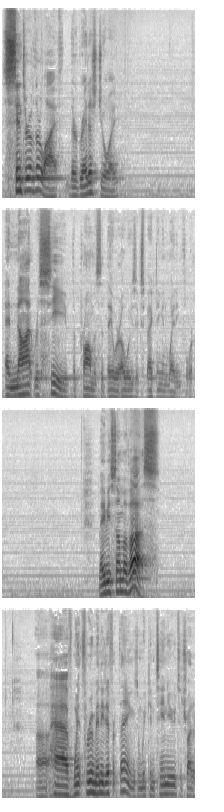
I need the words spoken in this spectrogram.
center of their life, their greatest joy, and not received the promise that they were always expecting and waiting for. Maybe some of us uh, have went through many different things, and we continue to try to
